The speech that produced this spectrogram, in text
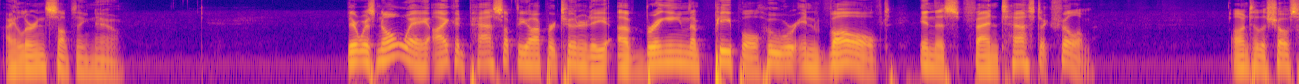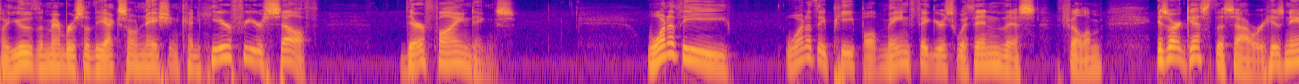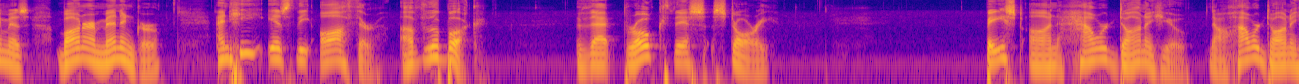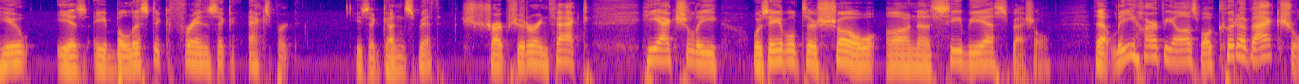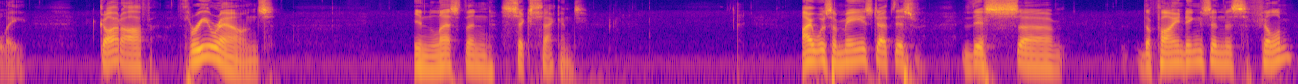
I learn something new. There was no way I could pass up the opportunity of bringing the people who were involved in this fantastic film onto the show so you, the members of the Exo Nation, can hear for yourself their findings. One of the one of the people, main figures within this film, is our guest this hour. His name is Bonar Menninger, and he is the author of the book that broke this story based on Howard Donahue. Now, Howard Donahue is a ballistic forensic expert. He's a gunsmith, sharpshooter. In fact, he actually was able to show on a CBS special that Lee Harvey Oswald could have actually got off three rounds in less than six seconds. I was amazed at this this uh, the findings in this film,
